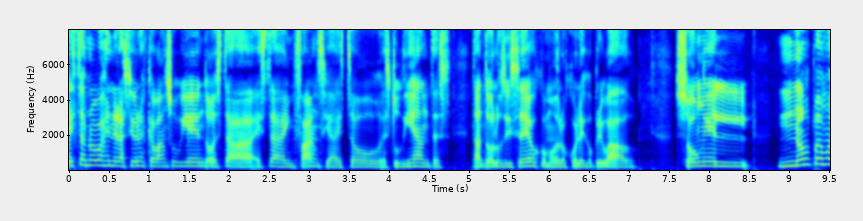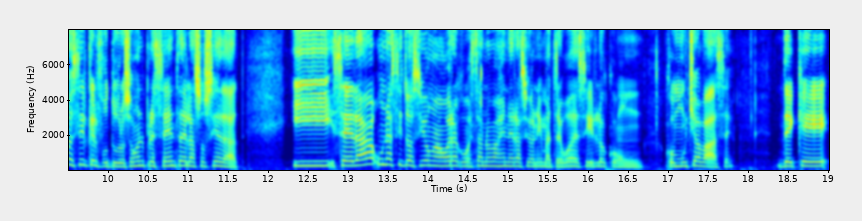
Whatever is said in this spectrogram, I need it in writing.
estas nuevas generaciones que van subiendo, esta, esta infancia, estos estudiantes, tanto de los liceos como de los colegios privados, son el, no podemos decir que el futuro, son el presente de la sociedad. Y se da una situación ahora con esta nueva generación, y me atrevo a decirlo con, con mucha base, de que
